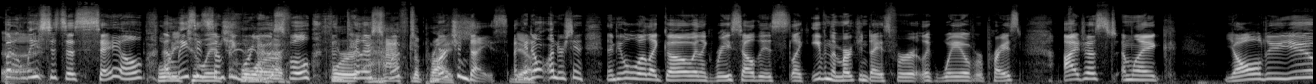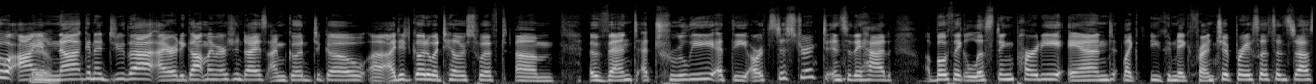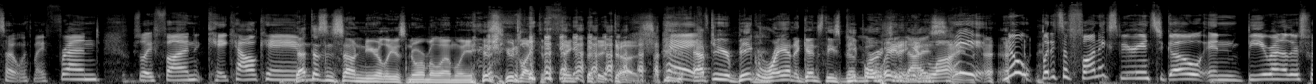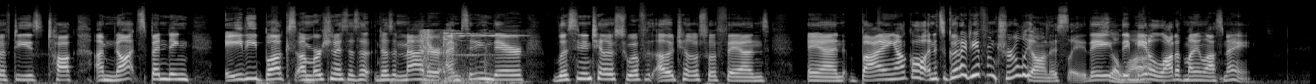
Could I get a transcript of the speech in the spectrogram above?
But at uh, least it's a sale. At least it's inch something more useful for than Taylor Swift the merchandise. Like Yeah. I don't understand. And people will like go and like resell this, like even the merchandise for like way overpriced. I just am like, y'all do you. I Yeah. am not gonna do that. I already got my merchandise. I'm good to go. Uh, I did go to a Taylor Swift um, event at Truly at the Arts District, and so they had both like a listing party and like you could make friendship bracelets and stuff. So I went with my friend. It was really fun. K Cal came. that doesn't sound nearly as normal, Emily, as you'd like to think that it does. Hey. After your big rant against these people waiting in merchandise. line. Hey, no, but it's a fun experience to go and be around other Swifties, talk. I'm not spending 80 bucks on merchandise doesn't, doesn't matter. I'm sitting there listening to Taylor Swift with other Taylor Swift fans and buying alcohol. And it's a good idea from Truly, honestly. They It's a they made a lot of money last night.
